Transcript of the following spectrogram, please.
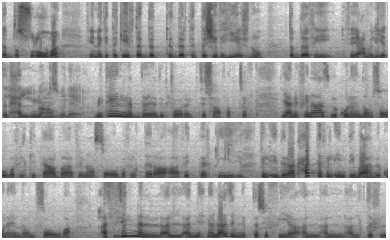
تبدأ الصعوبة في إنك أنت كيف تقدر تقدر تكتشف هي شنو تبدأ في في عملية الحل نعم. بالنسبة لها 200 نبدأ يا دكتورة اكتشاف الطفل يعني في ناس بيكون عندهم صعوبة في الكتابة في ناس صعوبة في القراءة في التركيز أكيد. في الإدراك حتى في الانتباه بيكون عندهم صعوبة أكيد. السن اللي إحنا لازم نكتشف فيها ال ال الطفل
